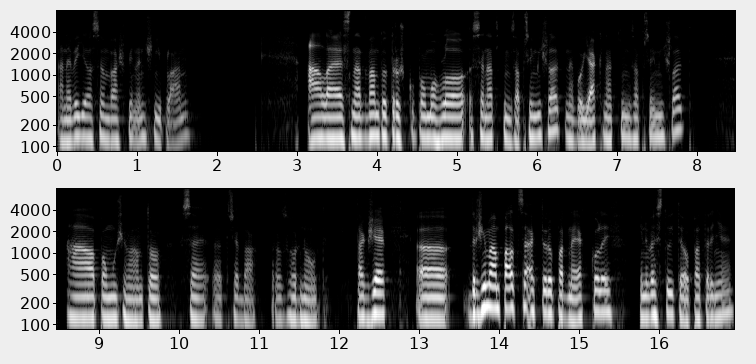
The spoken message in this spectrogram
a neviděl jsem váš finanční plán ale snad vám to trošku pomohlo se nad tím zapřemýšlet, nebo jak nad tím zapřemýšlet a pomůže vám to se eh, třeba rozhodnout. Takže uh, držím vám palce, ať to dopadne jakkoliv, investujte opatrně,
